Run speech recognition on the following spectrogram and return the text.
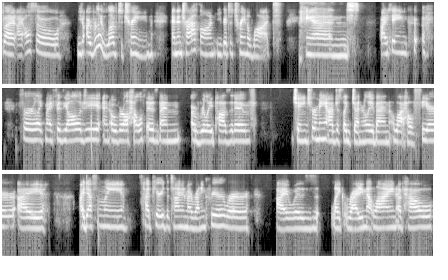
but I also, you know, I really love to train, and in triathlon, you get to train a lot, and I think for like my physiology and overall health, it has been a really positive change for me. I've just like generally been a lot healthier. I I definitely had periods of time in my running career where I was like riding that line of how,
